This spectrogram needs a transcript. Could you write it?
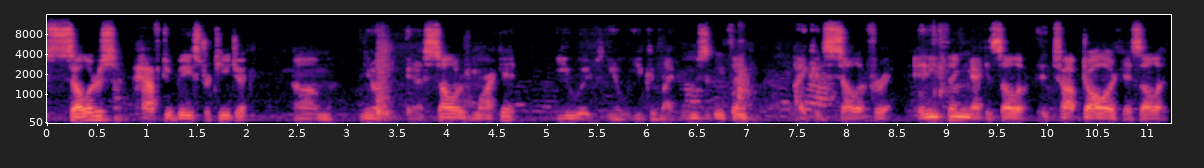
sellers have to be strategic. Um, you know, in a seller's market, you would, you know, you could might whimsically think, I could sell it for anything. I could sell it top dollar. I could sell it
